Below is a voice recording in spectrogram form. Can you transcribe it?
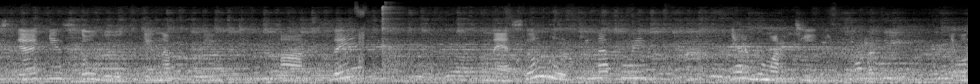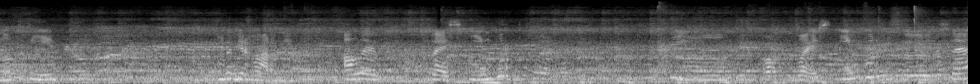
всякі солодкі напої. А це не солодкі напої. Я люблю мартіні. І воно тут є. Вибір гарний. Але весь імпорт, весь імпорт е, це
